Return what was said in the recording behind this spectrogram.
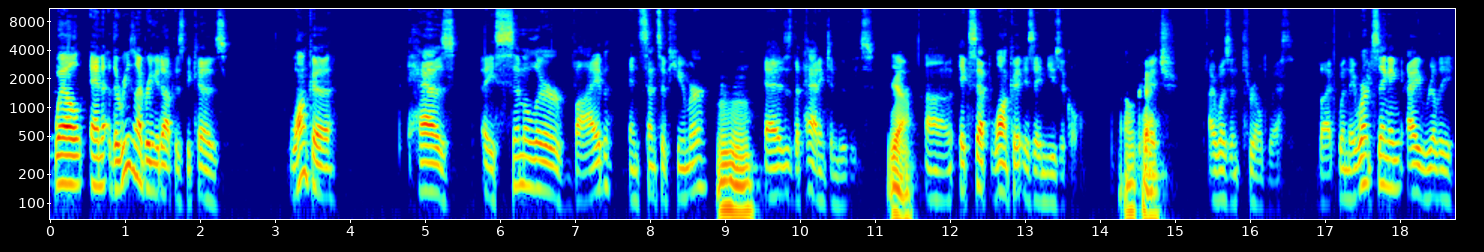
Well, and the reason I bring it up is because Wonka has a similar vibe and sense of humor hmm as the Paddington movies, yeah, uh, except Wonka is a musical, okay, which I wasn't thrilled with. But when they weren't singing, I really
